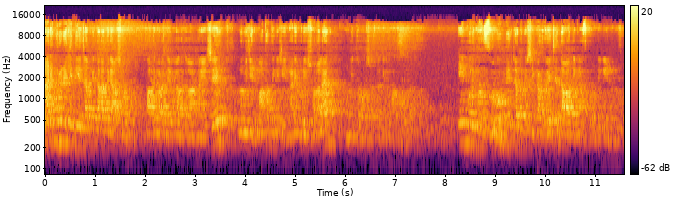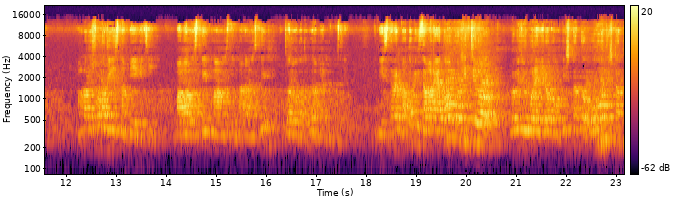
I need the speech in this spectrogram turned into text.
নারী মুড়ি রেখে দিয়েছে আপনি তাড়াতাড়ি আসুন ফাতেমা তাআলা আন্না এসে নবীজির মাথা থেকে সেই নারী মুড়ি সরালেন, উনি তখন সাজদা থেকে মাথা এই পরিমাণ জুলুম নির্যাতনের শিকার হয়েছে, দাওয়াতি কাজ করতে গিয়ে নবীজি। আমরা তো সহজেই ইসলাম পেয়ে গেছি। বাবা মুসলিম, মা মুসলিম, দাদা মুসলিম, জন্মগতভাবে আমি আপনি মুসলিম। কিন্তু ইসলামের প্রাথমিক জামানা এত কঠিন ছিল, নবীজির এরকম দৃষ্টান্ত, বহু দৃষ্টান্ত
